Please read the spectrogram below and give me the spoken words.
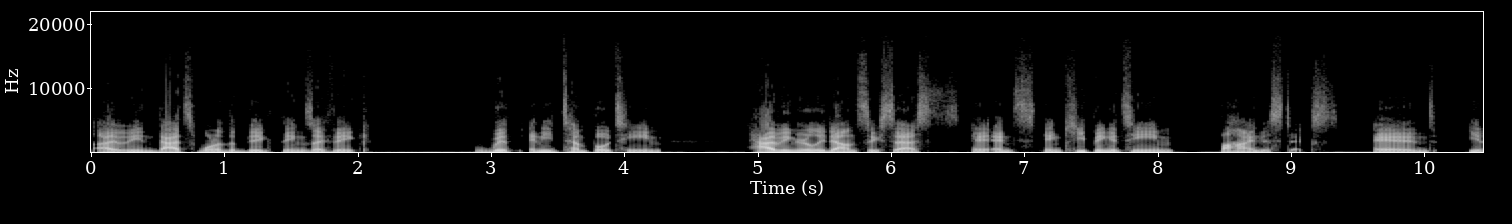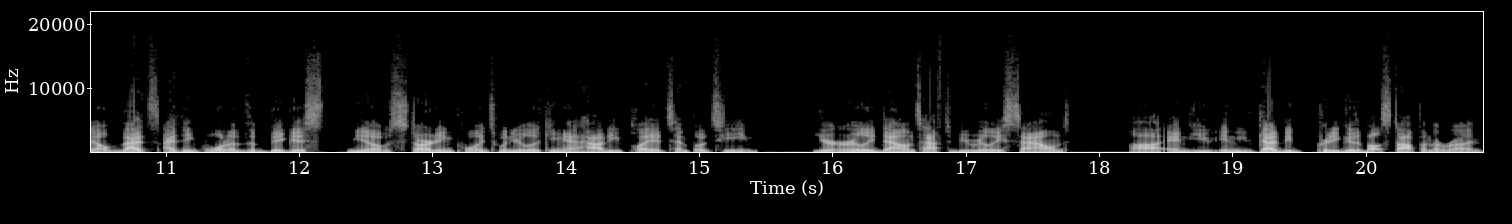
I mean that's one of the big things I think with any tempo team having early down success and, and and keeping a team behind the sticks. And you know, that's I think one of the biggest, you know, starting points when you're looking at how do you play a tempo team. Your early downs have to be really sound, uh, and you and you've got to be pretty good about stopping the run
